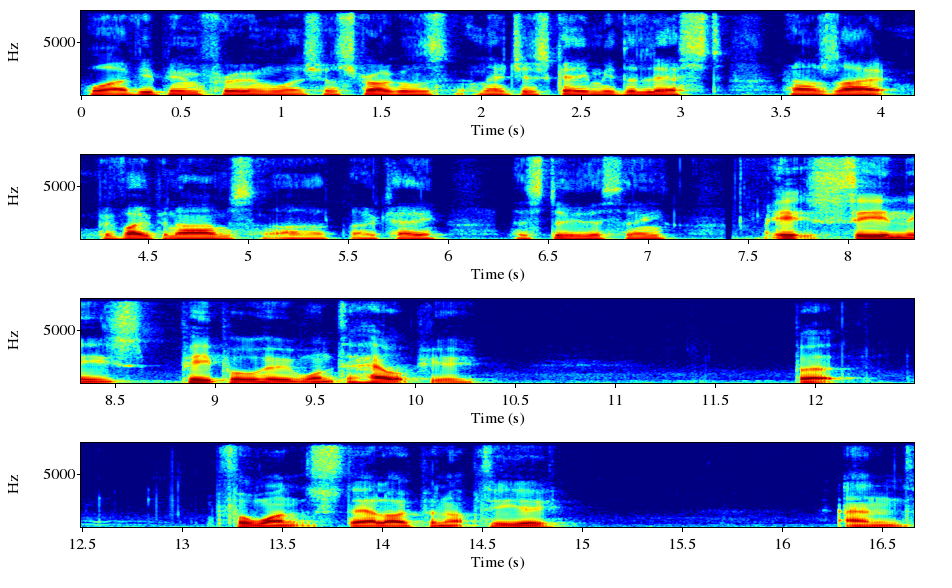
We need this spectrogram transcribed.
What have you been through and what's your struggles? And they just gave me the list. And I was like, with open arms, uh, okay, let's do this thing. It's seeing these people who want to help you, but for once they'll open up to you. And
